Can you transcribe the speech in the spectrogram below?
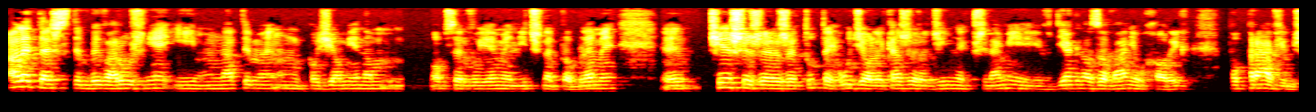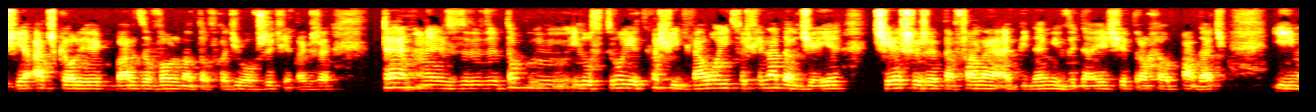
ale też z tym bywa różnie i na tym poziomie no, obserwujemy liczne problemy. E, cieszy, że, że tutaj udział lekarzy rodzinnych, przynajmniej w diagnozowaniu chorych, poprawił się, aczkolwiek bardzo wolno to wchodziło w życie. Także te, e, to ilustruje, co się działo i co się nadal dzieje. Cieszy, że ta fala epidemii wydaje się trochę opadać i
